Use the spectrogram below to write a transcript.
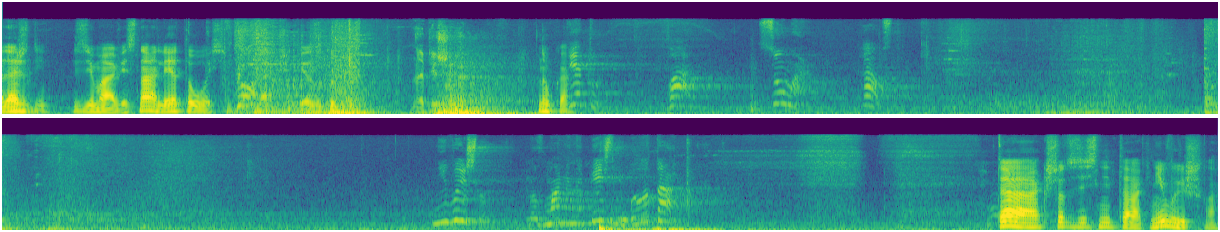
Подожди. Зима, весна, лето, осень. Да, что-то я затупил. напиши. Ну-ка. Не вышло, но в маминой песне было так. Так, что-то здесь не так. Не вышло.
